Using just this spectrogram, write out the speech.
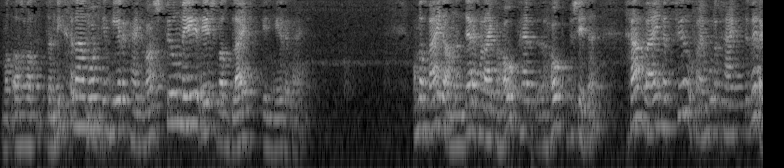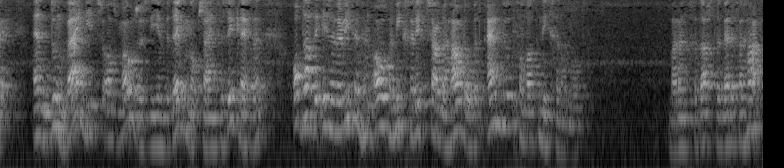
Want als wat er niet gedaan wordt in heerlijkheid was, veel meer is wat blijft in heerlijkheid. Omdat wij dan een dergelijke hoop, hebben, hoop bezitten, gaan wij met veel vrijmoedigheid te werk. En doen wij niet zoals Mozes, die een bedekking op zijn gezicht legde, opdat de Israëlieten hun ogen niet gericht zouden houden op het einddoel van wat er niet gedaan wordt. Maar hun gedachten werden verhard.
